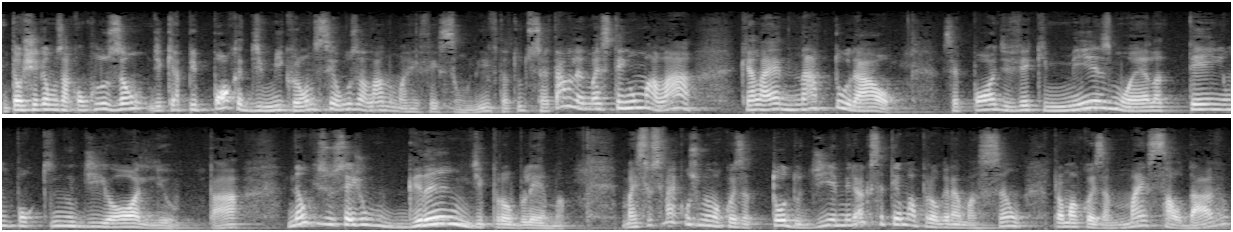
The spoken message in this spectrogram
Então chegamos à conclusão de que a pipoca de micro-ondas você usa lá numa refeição livre, tá tudo certo. Ah, mas tem uma lá que ela é natural. Você pode ver que mesmo ela tem um pouquinho de óleo, tá? Não que isso seja um grande problema, mas se você vai consumir uma coisa todo dia, é melhor que você tenha uma programação para uma coisa mais saudável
